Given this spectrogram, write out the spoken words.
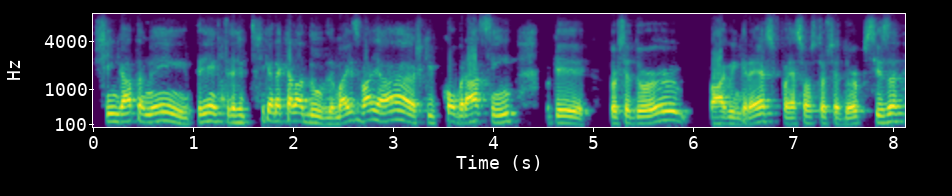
xingar também, tem, fica naquela dúvida, mas vai, ah, acho que cobrar sim, porque torcedor paga o ingresso, conhece nosso torcedor, precisa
